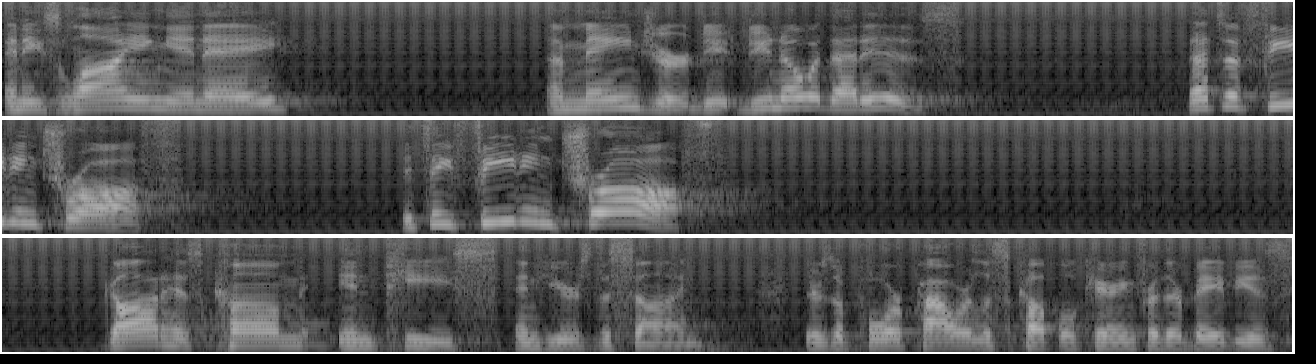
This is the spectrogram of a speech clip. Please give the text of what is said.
And he's lying in a, a manger. Do, do you know what that is? That's a feeding trough. It's a feeding trough. God has come in peace, and here's the sign. There's a poor, powerless couple caring for their baby as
